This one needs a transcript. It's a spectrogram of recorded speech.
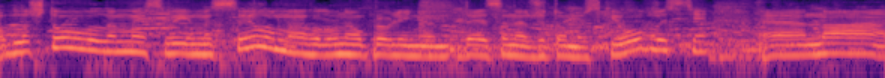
Облаштовували ми своїми силами головне управління ДСНС в Житомирській області е, на,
